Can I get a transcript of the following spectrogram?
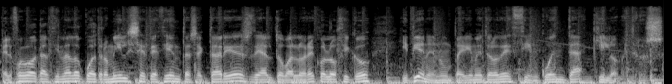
El fuego ha calcinado 4.700 hectáreas de alto valor ecológico y tienen un perímetro de 50 kilómetros.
